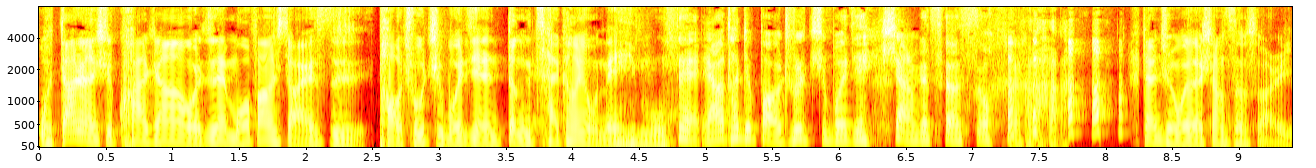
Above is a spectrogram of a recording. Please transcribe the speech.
我当然是夸张啊，我就在模仿小 S 跑出直播间瞪蔡康永那一幕，对，然后他就跑出直播间上了个厕所，单纯为了上厕所而已。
